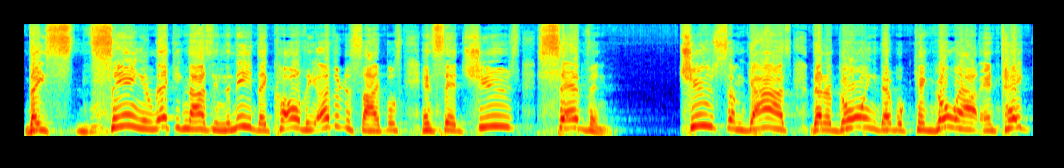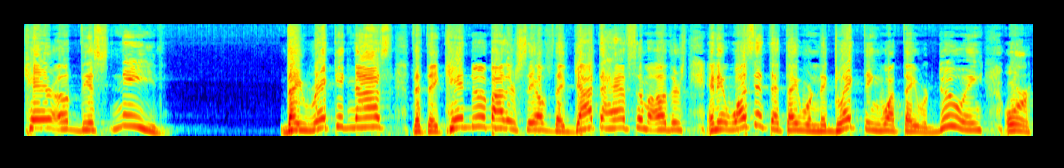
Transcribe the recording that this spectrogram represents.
they seeing and recognizing the need, they called the other disciples and said, Choose seven. Choose some guys that are going, that will, can go out and take care of this need. They recognized that they can't do it by themselves. They've got to have some others. And it wasn't that they were neglecting what they were doing or,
